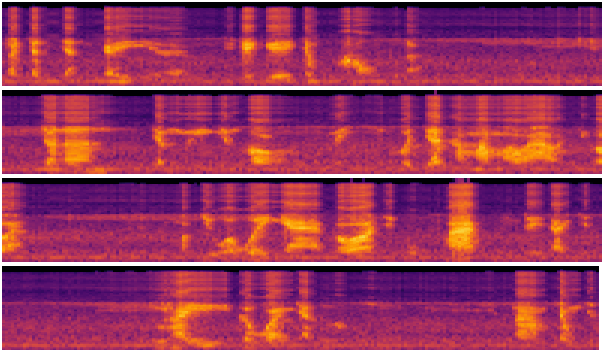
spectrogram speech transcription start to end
nó tranh giành cái ờ, cái ghế trong quốc hội của nó cho nên dân Mỹ vẫn còn mấy nhiễm và chết à, ầm ầm ào ào chứ các bạn. Mặc dù ở quê nhà có sự bùng phát những đề đại dịch, tôi thấy cơ quan nhà nước Việt Nam chống dịch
